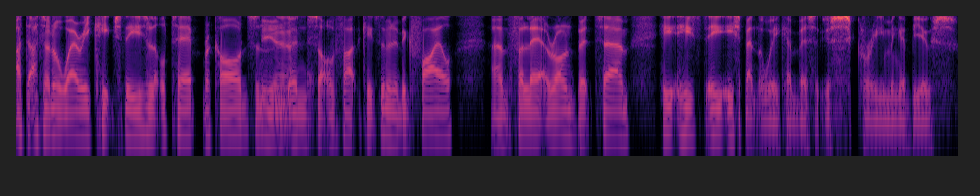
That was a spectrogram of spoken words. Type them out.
I, I don't know where he keeps these little tape records and, Yeah. and sort of keeps them in a big file um, for later on. But um, he he's, he he spent the weekend basically just screaming abuse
